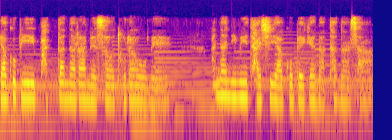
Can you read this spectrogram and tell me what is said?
야곱이 바다나람에서 돌아오매 하나님이 다시 야곱에게 나타나사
